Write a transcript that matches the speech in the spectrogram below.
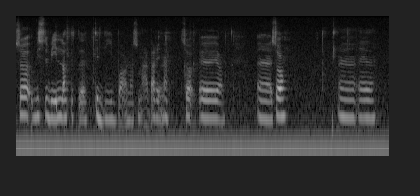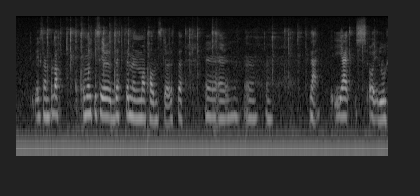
Så hvis du vil at dette til de barna som er der inne. Så, øh, ja. Uh, så uh, uh, eksempel da. Man må ikke skrive dette, men man kan skrive dette. nei, jeg... Oi, lol.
